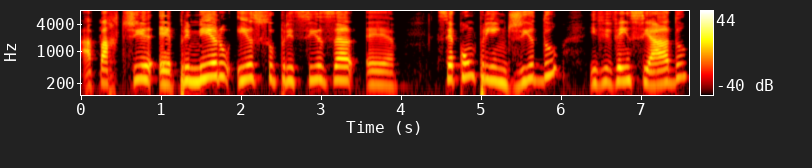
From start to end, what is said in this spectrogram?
a partir. É, primeiro, isso precisa é, ser compreendido e vivenciado.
